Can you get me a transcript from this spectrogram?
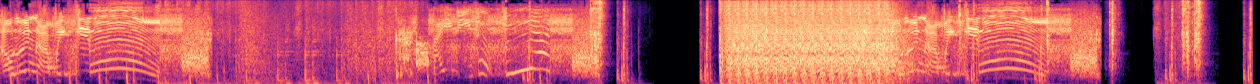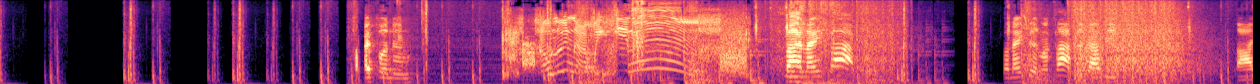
เอาเลยหนาไปกิน ไปดีเถอะเพื่อนเอาเลยหนาไปกินตายตัวหนึ่ง ตายไหนซากตอนไหนเกิดมันซากขึ้นมาสิตาย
